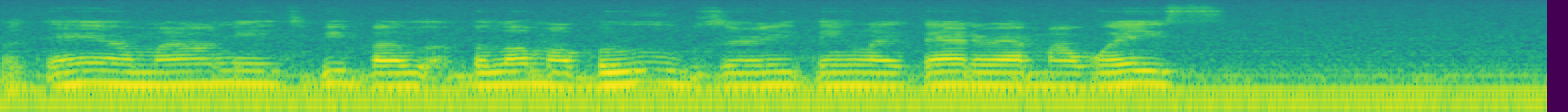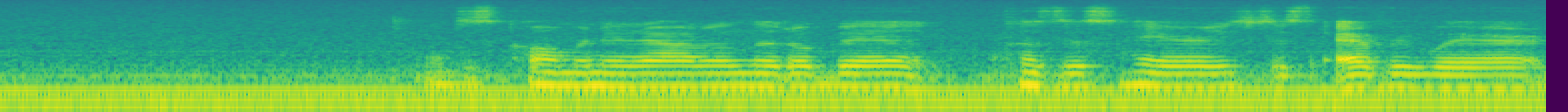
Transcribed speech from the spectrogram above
But damn, I don't need it to be below, my boobs or anything like that, or at my waist. I'm just combing it out a little bit because this hair is just everywhere.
